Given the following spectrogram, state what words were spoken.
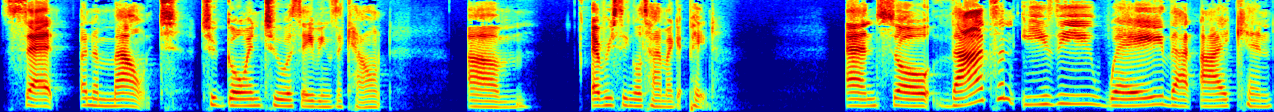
set an amount to go into a savings account um, every single time I get paid. And so that's an easy way that I can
